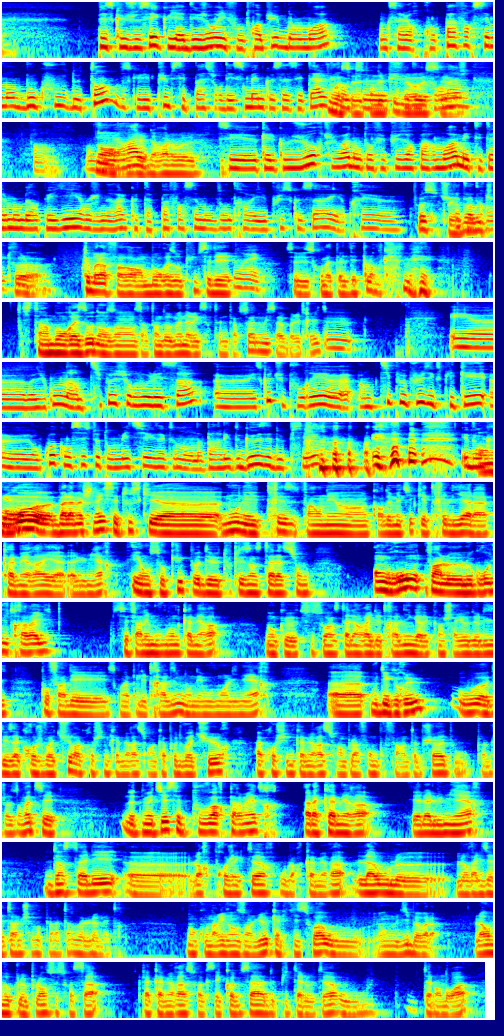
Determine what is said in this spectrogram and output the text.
Parce que je sais qu'il y a des gens, ils font trois pubs dans le mois. Donc ça leur prend pas forcément beaucoup de temps, parce que les pubs, c'est pas sur des semaines que ça s'étale. Ouais, quand ça euh, des tu pubs, fais des tournages, enfin, en Non, général, en général, ouais. c'est euh, quelques jours, tu vois, donc t'en fais plusieurs par mois, mais t'es tellement bien payé en général que t'as pas forcément besoin de travailler plus que ça, et après, euh, Ouais, si tu veux pas, oui, tu peux. euh. Après, voilà, faut avoir un bon réseau pub. C'est des, ouais. c'est ce qu'on appelle des planques. Mais si tu as un bon réseau dans un certain domaine avec certaines personnes, oui, ça va aller très vite. Mm. Et euh, bah, du coup, on a un petit peu survolé ça. Euh, Est-ce que tu pourrais euh, un petit peu plus expliquer en quoi consiste ton métier exactement? On a parlé de gueuse et de pied. et donc, en gros, bah, la machinerie, c'est tout ce qui est. nous, on est, très, on est un corps de métier qui est très lié à la caméra et à la lumière. Et on s'occupe de toutes les installations. En gros, enfin, le, le gros du travail, c'est faire les mouvements de caméra. Donc, que ce soit installer un rail de travelling avec un chariot de lit pour faire des, ce qu'on appelle des travelling, donc des mouvements linéaires, ou des grues, ou euh, des accroches voitures, accrocher une caméra sur un capot de voiture, accrocher une caméra sur un plafond pour faire un top shot, ou plein de choses. En fait, c'est notre métier, c'est de pouvoir permettre à la caméra et à la lumière d'installer euh, leur projecteur ou leur caméra là où le, réalisateur et le chef opérateur veulent le mettre. Donc on arrive dans un lieu, quel qu'il soit, où on nous dit, bah voilà, là on veut que le plan ce soit ça, que la caméra soit axée comme ça depuis telle hauteur ou tel endroit.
